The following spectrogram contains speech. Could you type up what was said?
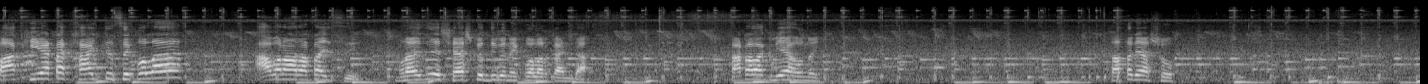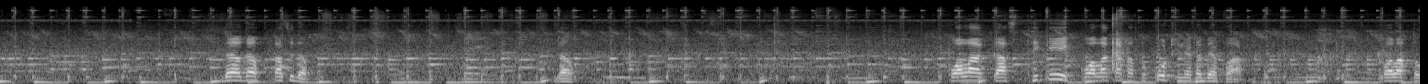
পাখি একটা খাইতেছে কলা, আবার আর আটাইছে মনে হয় যে শেষ করে দিবে না কলার কান্ডা কাটা লাগবে এখন তাড়াতাড়ি আসো। দাও দাও, কাছে দাও। দাও। কলা গাছ থেকে কলা কাটা তো কঠিন একটা ব্যাপার। কলা তো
